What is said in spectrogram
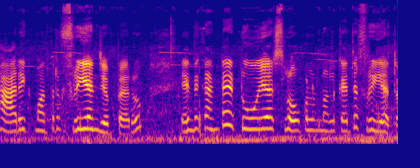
హ్యారీకి మాత్రం ఫ్రీ అని చెప్పారు. ఎందుకంటే టూ ఇయర్స్ లోపల ఉన్న వాళ్ళకైతే ఫ్రీ అట.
